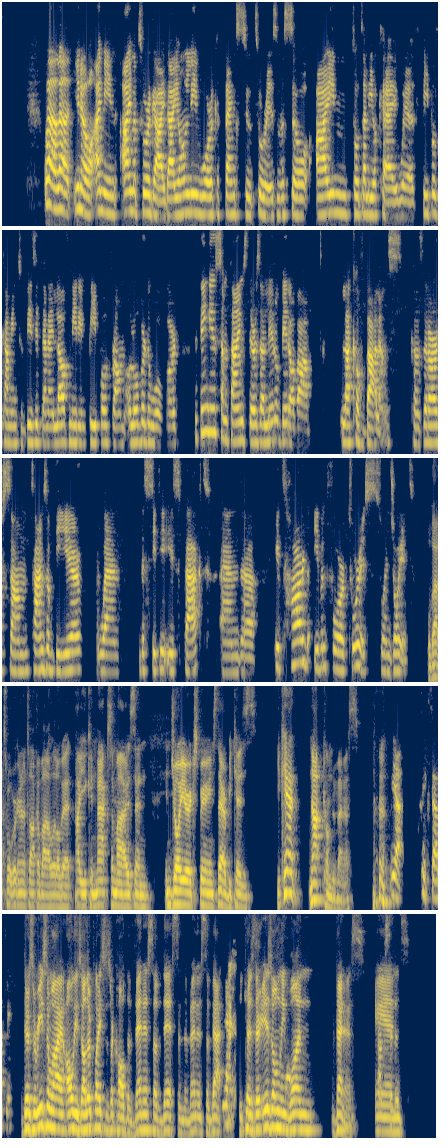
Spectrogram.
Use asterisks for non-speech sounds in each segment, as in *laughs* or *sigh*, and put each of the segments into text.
Well, uh, you know, I mean, I'm a tour guide. I only work thanks to tourism. So I'm totally okay with people coming to visit, and I love meeting people from all over the world. The thing is, sometimes there's a little bit of a lack of balance because there are some times of the year when the city is packed and uh, it's hard even for tourists to enjoy it. Well, that's what we're going to talk about a little bit how you can maximize and enjoy your experience there because you can't not come to Venice. *laughs* yeah, exactly. There's a reason why all these other places are called the Venice of this and the Venice of that yeah. because there is only one Venice and Absolutely.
